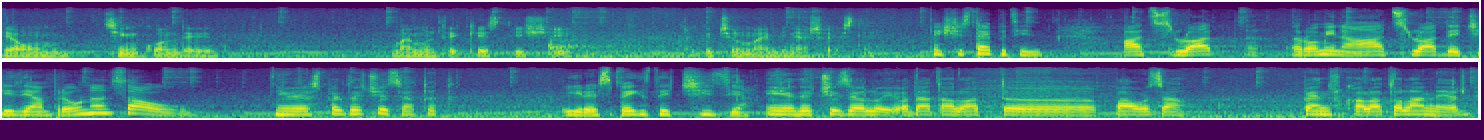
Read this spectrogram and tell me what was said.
iau, un- țin cont de mai multe chestii și cred că cel mai bine așa este. Păi și stai puțin, ați luat, Romina, ați luat decizia împreună sau Eu respect decizia, atât. îi respecti decizia? E decizia lui. Odată a luat uh, pauza pentru că a luat-o la nervi.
